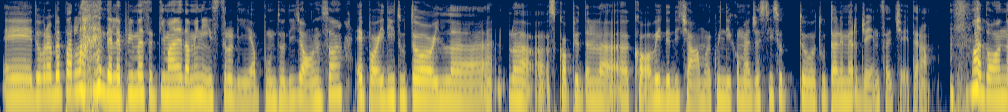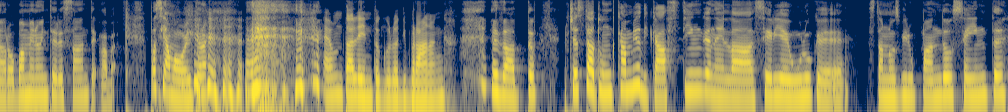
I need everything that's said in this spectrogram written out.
e dovrebbe parlare delle prime settimane da ministro di appunto di Johnson e poi di tutto il lo scoppio del Covid, diciamo, e quindi come ha gestito tutta l'emergenza, eccetera. Madonna, roba meno interessante. Vabbè, passiamo oltre. È un talento quello di Branagh. Esatto. C'è stato un cambio di casting nella serie Hulu che stanno sviluppando Saint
